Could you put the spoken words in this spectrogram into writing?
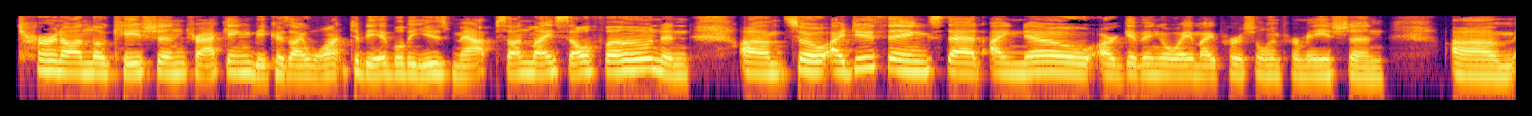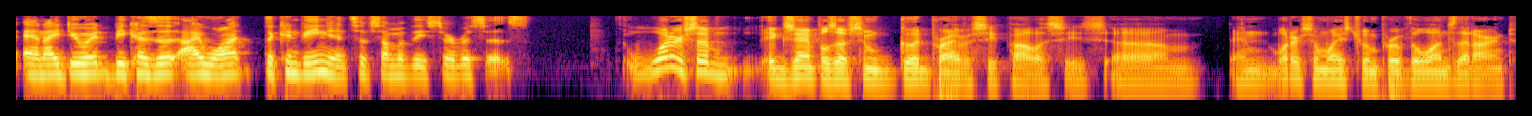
turn on location tracking because I want to be able to use maps on my cell phone, and um, so I do things that I know are giving away my personal information. Um, and I do it because I want the convenience of some of these services. What are some examples of some good privacy policies? Um, and what are some ways to improve the ones that aren't?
